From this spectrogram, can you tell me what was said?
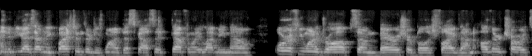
and if you guys have any questions or just want to discuss it, definitely let me know. Or if you want to draw up some bearish or bullish flags on other charts,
